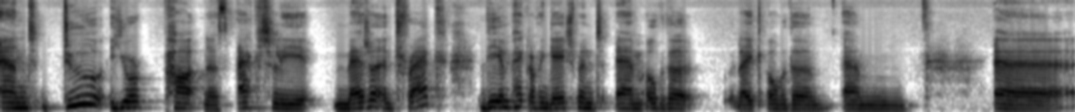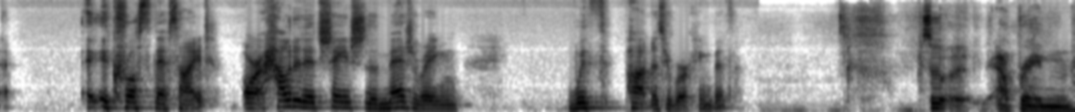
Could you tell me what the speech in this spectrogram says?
And do your partners actually measure and track the impact of engagement um, over the, like over the, um, uh, across their site? Or how did it change the measuring with partners you're working with? So, uh, Outbrain,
